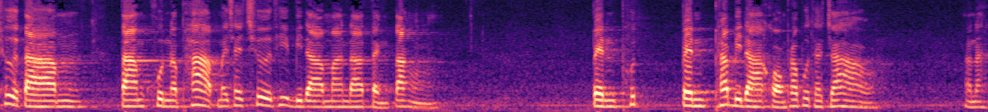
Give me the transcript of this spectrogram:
ชื่อตามตามคุณภาพไม่ใช่ชื่อที่บิดามารดาแต่งตั้ง เป็นพุทธเป็นพระบิดาของพระพุทธเจ้านะ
